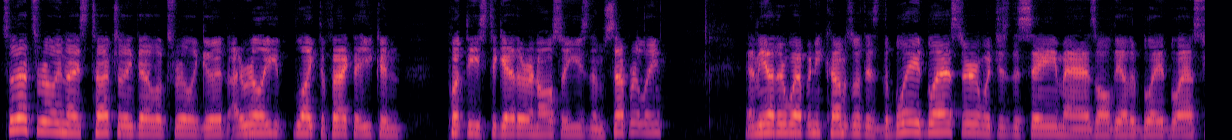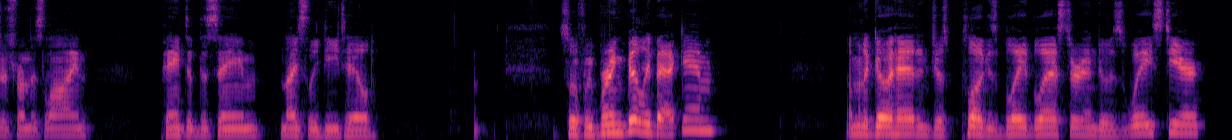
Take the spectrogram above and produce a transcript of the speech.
So that's a really nice touch. I think that looks really good. I really like the fact that you can put these together and also use them separately. And the other weapon he comes with is the Blade Blaster, which is the same as all the other Blade Blasters from this line. Painted the same, nicely detailed. So if we bring Billy back in, I'm going to go ahead and just plug his Blade Blaster into his waist here.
